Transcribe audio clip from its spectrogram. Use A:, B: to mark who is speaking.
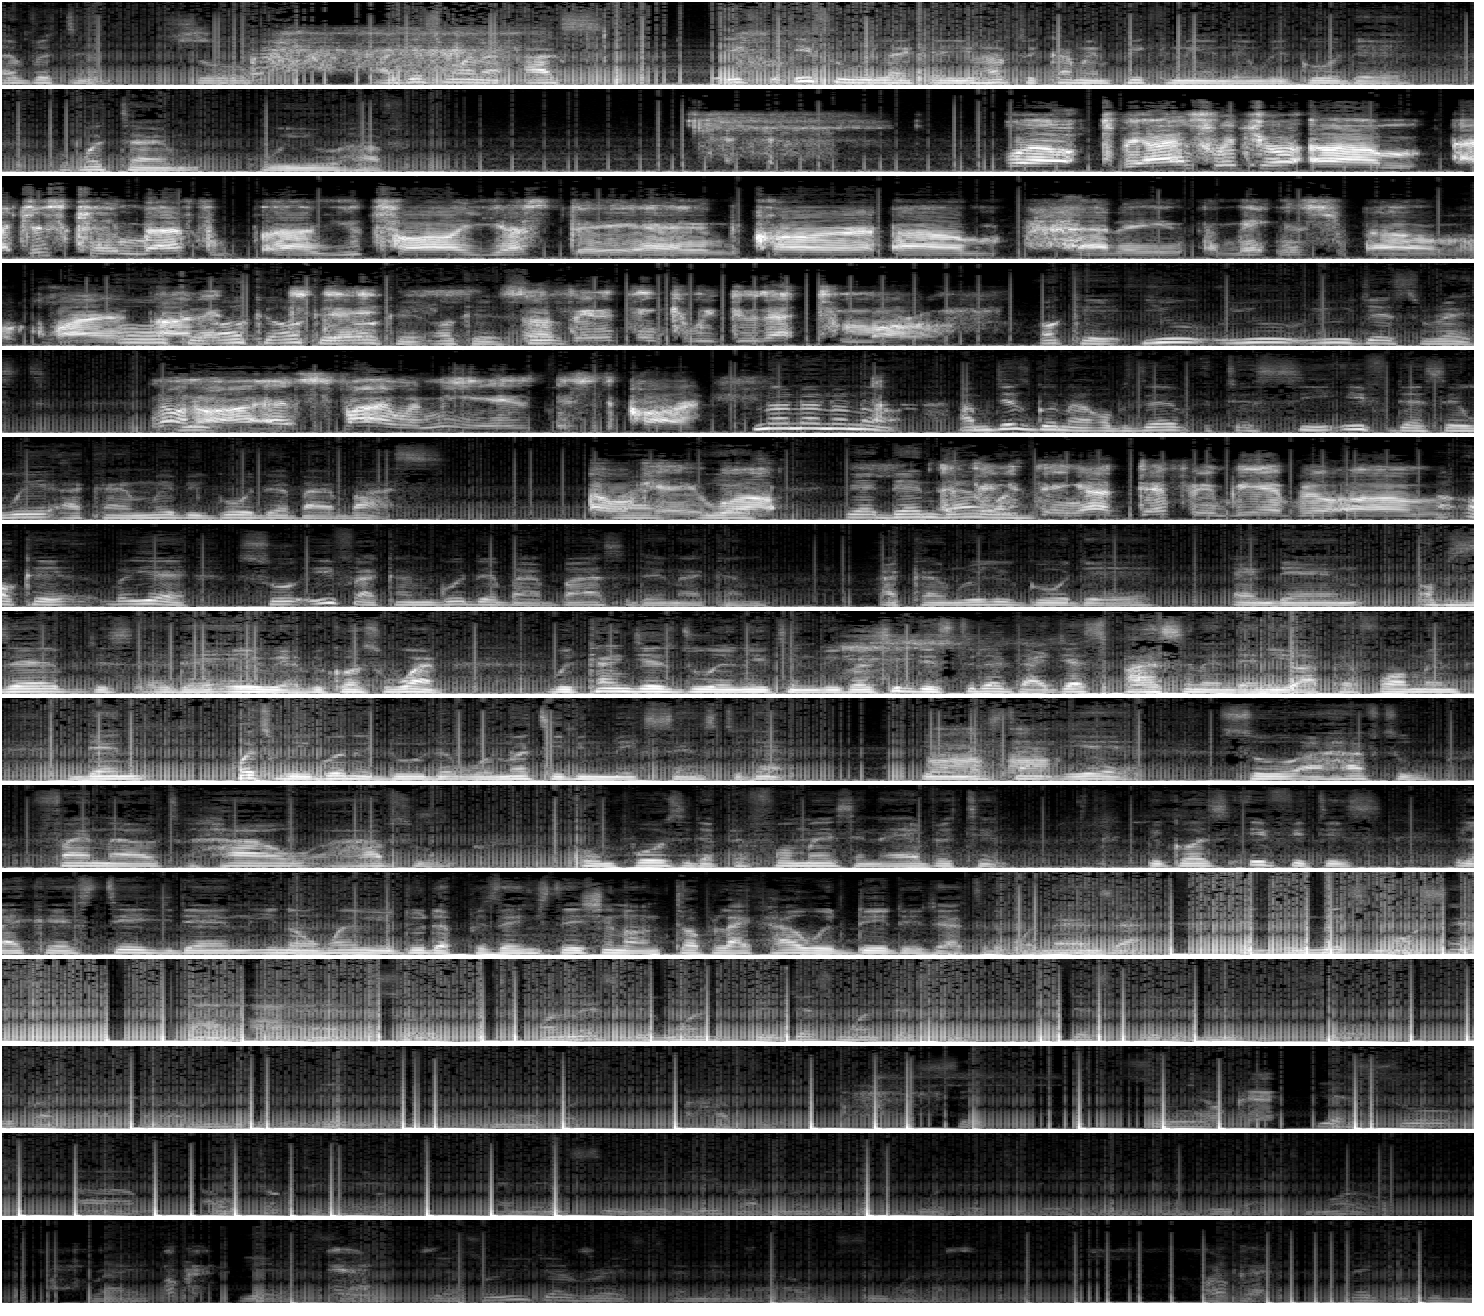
A: everything. So I just want to ask if, if you like, uh, you have to come and pick me and then we go there, what time will you have?
B: Well, to be honest with you, um, I just came back from uh, Utah yesterday, and the car um, had a, a maintenance um, required
A: Oh,
B: on
A: okay,
B: it.
A: okay, okay,
B: today.
A: okay, okay.
B: So,
A: So,
B: if anything, can we do that tomorrow?
A: okay, you, you, you just rest.
B: No, no, it's fine with me. It's, it's the car.
A: No, no, no, no. I'm just going to observe to see if there's a way I can maybe go there by bus.
B: Oh,
A: Right,
B: okay.
A: yes.
B: Well,
A: Yeah, then
B: if
A: that one.
B: anything, I'll definitely be able to. Um,
A: Uh, Okay, but yeah, so if I can go there by bus, then I can, I can really go there and then observe this, uh, the area because one, we can't just do anything because if the students are just passing and then you are performing, then what we're going to do that will not even make sense to them. You ah, understand? Yeah. So I have to find out how I have to compose the performance and everything. Because if it is like a stage, then, you know, when you do the presentation on top, like how we did it at the Bonanza, it makes more sense. Mm-hmm. Uh, so, unless they want, they just want us to just play the music. So, if I, I can arrange it, the lady will know what I have to say. So,
B: okay.
A: Yes, so um, I will talk to her and then see maybe if I'm not able to go there today, then we can do that tomorrow. Right?
B: Okay.
A: Yeah, so,
B: Yeah.
A: yeah, so you just rest and then I will see what happens.
B: Okay.
A: Thank you. Good morning.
